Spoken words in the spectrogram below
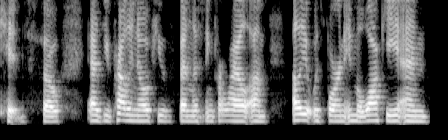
kids. So as you probably know if you've been listening for a while, um, Elliot was born in Milwaukee and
